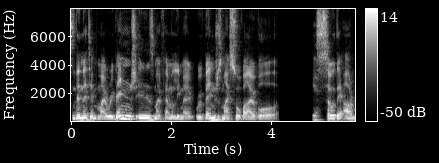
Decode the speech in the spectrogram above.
And then they say, my revenge is my family, my revenge is my survival. Yes. So there are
